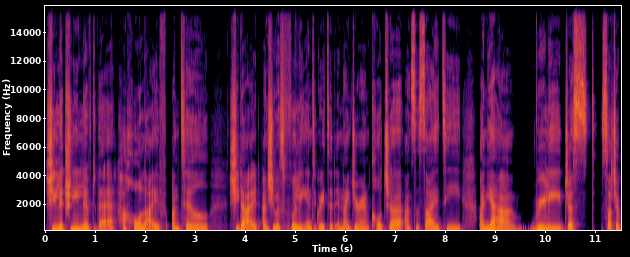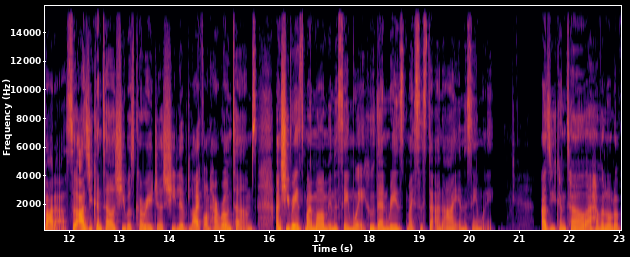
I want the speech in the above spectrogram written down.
She literally lived there her whole life until she died. And she was fully integrated in Nigerian culture and society. And yeah, really just such a badass. So, as you can tell, she was courageous. She lived life on her own terms. And she raised my mom in the same way, who then raised my sister and I in the same way. As you can tell, I have a lot of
